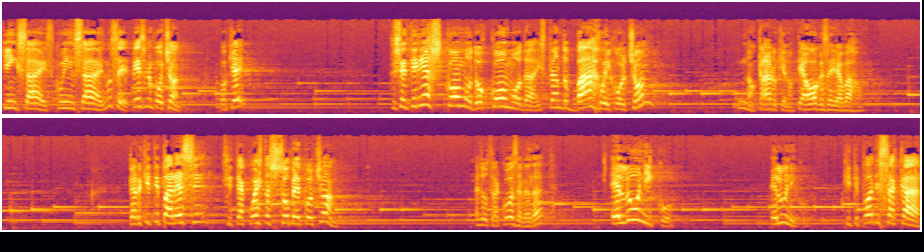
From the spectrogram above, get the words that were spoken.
King size, queen size, não sei. Pense no colchão, ok? ¿Te sentirías cómodo o cómoda estando bajo el colchón? No, claro que no, te ahogas ahí abajo. Pero ¿qué te parece si te acuestas sobre el colchón? Es otra cosa, ¿verdad? El único, el único que te puede sacar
